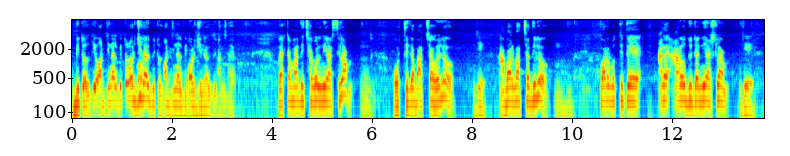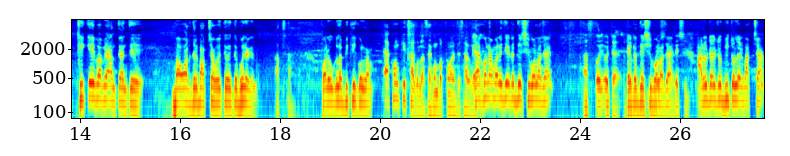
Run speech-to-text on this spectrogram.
বিটল কি original Beetal original Beetal original Beetal original Beetal আচ্ছা। একটা মাদি ছাগল নিয়ে আসছিলাম। ওর থেকে বাচ্চা হইল। জি। আবার বাচ্চা দিল। পরবর্তীতে আরে আরও দুইটা নিয়ে আসলাম। জি। ঠিক এইভাবে আনতে আনতে বাওয়ারদের বাচ্চা হইতে হইতে ভরে গেল। আচ্ছা। পরে ওগুলা বিক্রি করলাম। এখন কি ছাগল আছে? এখন বর্তমানে যে ছাগল এখন আমার এই যে এটা দেশি বলা যায়। আচ্ছা, ওই ওইটা। এটা দেশি বলা যায়। দেশি। আর ওইটা ওইটা বিটলের বাচ্চা।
